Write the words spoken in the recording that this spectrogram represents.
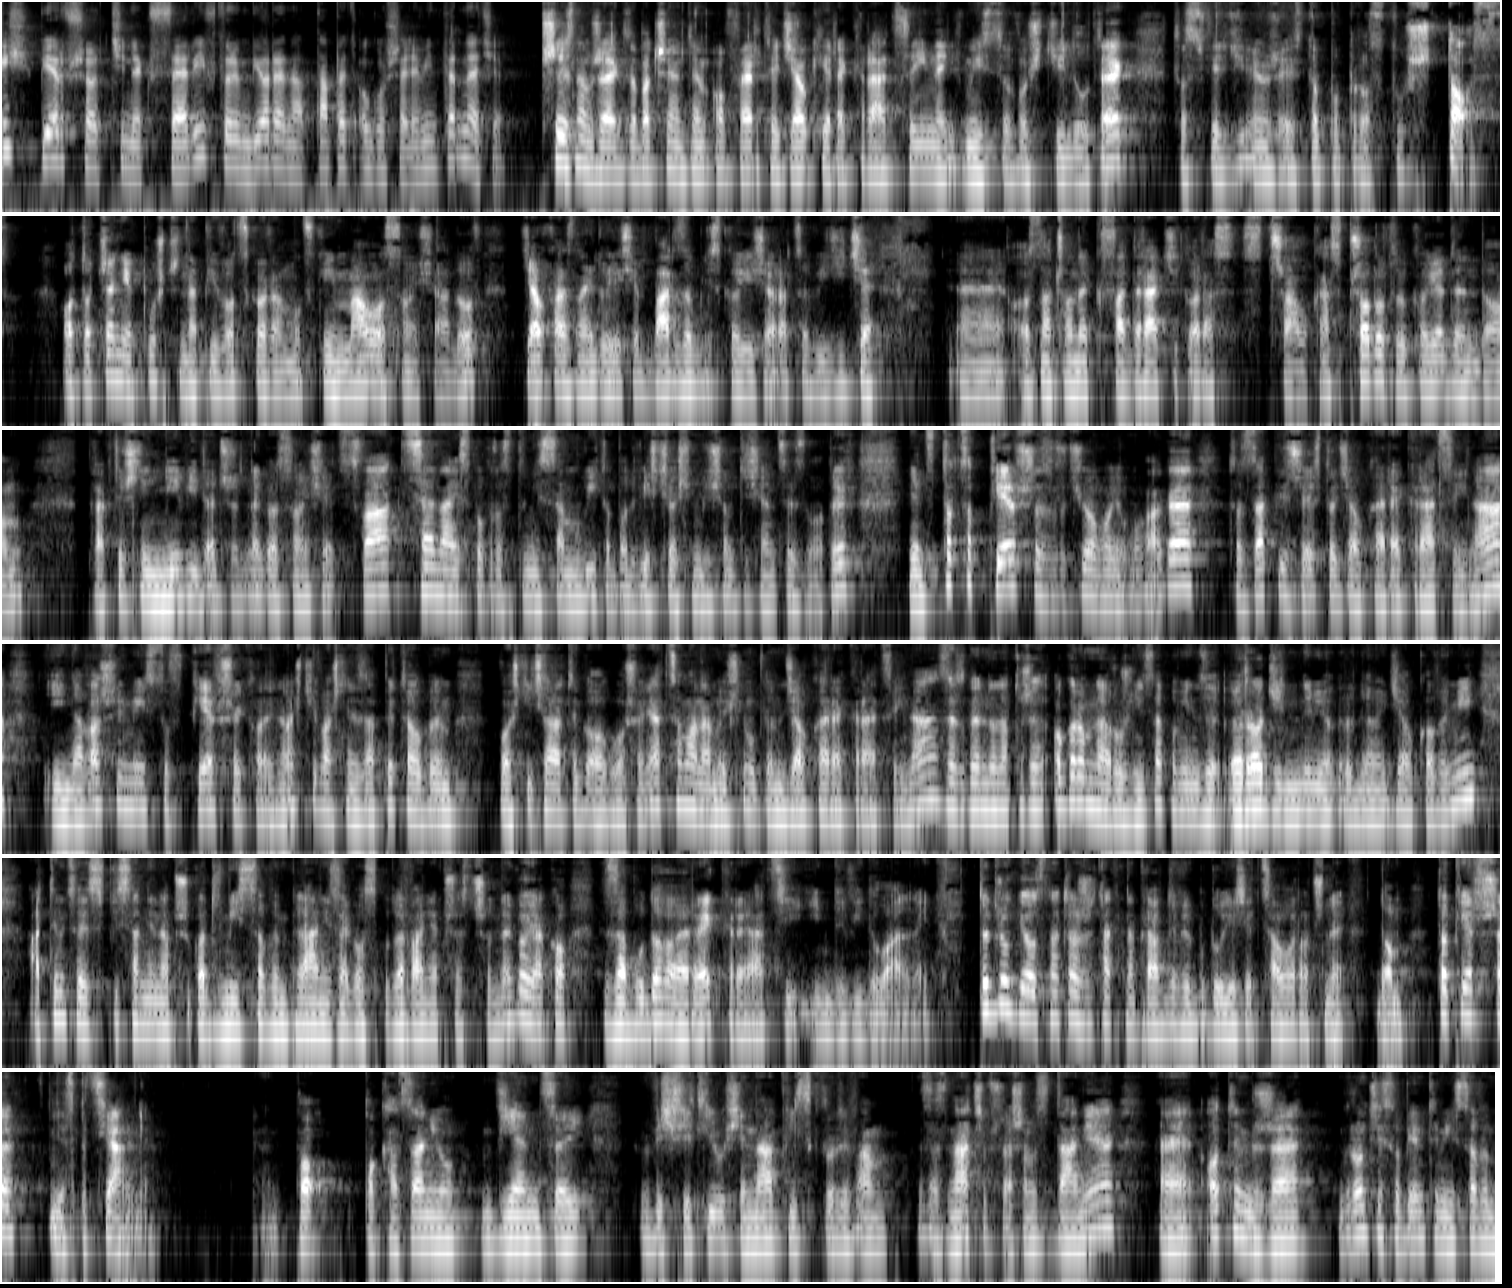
Dziś pierwszy odcinek serii, w którym biorę na tapet ogłoszenia w internecie. Przyznam, że jak zobaczyłem tę ofertę działki rekreacyjnej w miejscowości Lutek, to stwierdziłem, że jest to po prostu sztos. Otoczenie Puszczy Napiwocko-Ramuckiej, mało sąsiadów. Działka znajduje się bardzo blisko jeziora, co widzicie, e, oznaczone kwadracik oraz strzałka. Z przodu tylko jeden dom. Praktycznie nie widać żadnego sąsiedztwa. Cena jest po prostu niesamowita, bo 280 tysięcy złotych. Więc to, co pierwsze zwróciło moją uwagę, to zapis, że jest to działka rekreacyjna i na waszym miejscu w pierwszej kolejności właśnie zapytałbym właściciela tego ogłoszenia, co ma na myśli mówiąc działka rekreacyjna, ze względu na to, że jest ogromna różnica pomiędzy rodzinnymi ogrodami działkowymi, a tym, co jest wpisane na przykład w miejscowym planie zagospodarowania przestrzennego jako zabudowa rekreacji indywidualnej. To drugie oznacza, że tak naprawdę wybuduje się całoroczny dom. To pierwsze niespecjalnie. Po pokazaniu więcej wyświetlił się napis, który Wam zaznaczę, przepraszam, zdanie e, o tym, że grunt jest objęty miejscowym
